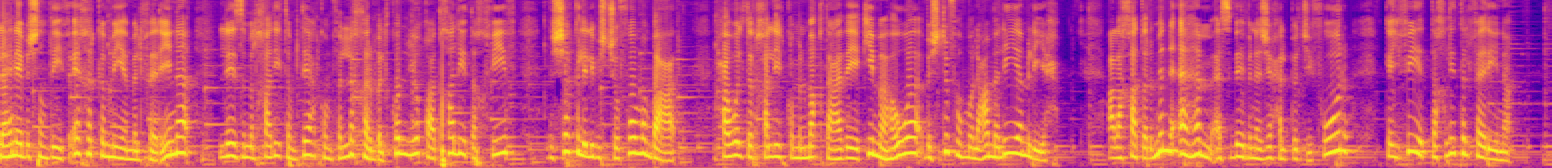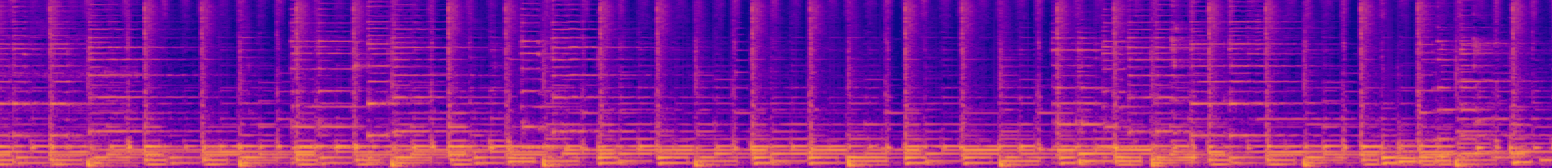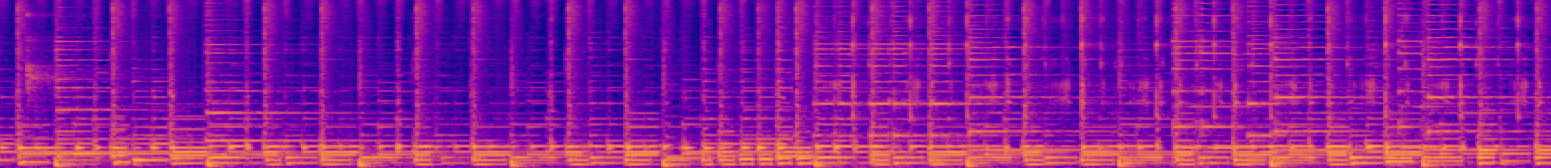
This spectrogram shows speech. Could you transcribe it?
لهنا باش نضيف آخر كمية من الفرينة. لازم الخليط متاعكم في الأخر بالكل يقعد خليط خفيف بالشكل اللي باش تشوفوه من بعد. حاولت نخلي لكم المقطع هذايا كيما هو باش تفهموا العملية مليح. على خاطر من أهم أسباب نجاح ال petit four كيفية تخليط الفرينة.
